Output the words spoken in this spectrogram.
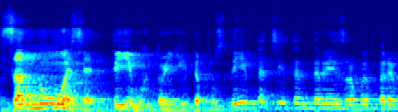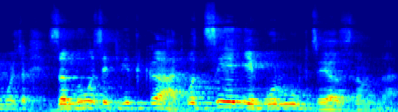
заносять тим, хто їх допустив на ці тендери, зробив переможця, заносять відкат. Оце є корупція основна.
